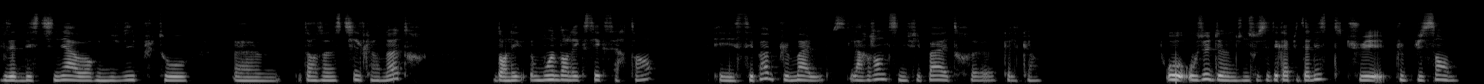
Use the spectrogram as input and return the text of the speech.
vous êtes destiné à avoir une vie plutôt euh, dans un style qu'un autre, dans les, moins dans l'excès que certains. Et c'est pas plus mal. L'argent ne signifie pas être euh, quelqu'un. Aux, yeux d'une société capitaliste, tu es plus puissant,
